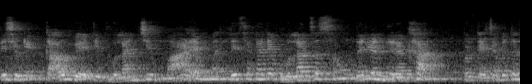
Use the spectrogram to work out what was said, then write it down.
ते शेवटी काव्य आहे ती फुलांची माळ आहे. मधलेच एखाद्या फुलाचं सौंदर्य निरखा पण त्याच्याबद्दल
